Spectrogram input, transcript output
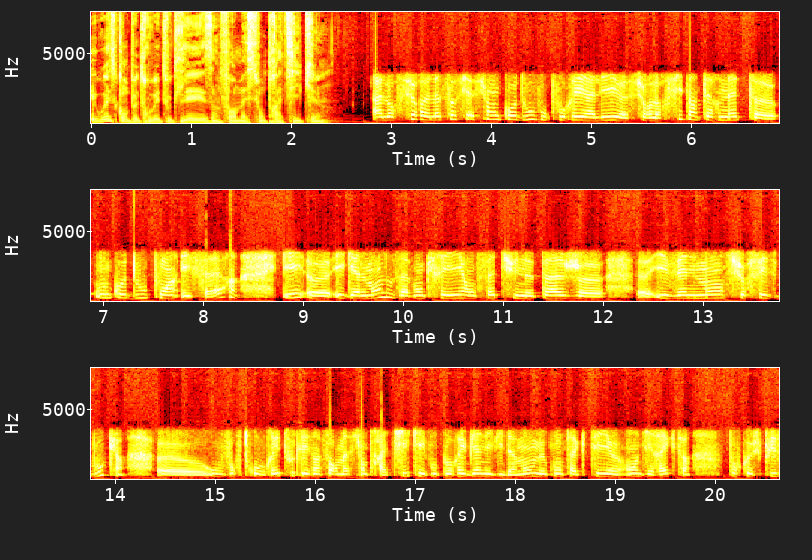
Et où est-ce qu'on peut trouver toutes les informations pratiques? Alors sur euh, l'association Oncodou, vous pourrez aller euh, sur leur site internet euh, oncodou.fr et également nous avons créé en fait une page événement sur Facebook où vous retrouverez toutes les informations pratiques et vous pourrez bien évidemment me contacter en direct pour que je puisse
